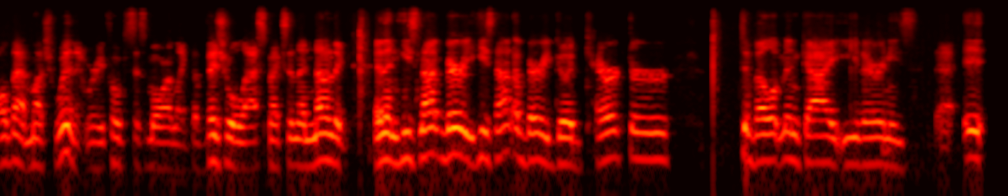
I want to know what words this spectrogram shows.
all that much with it. Where he focuses more on like the visual aspects, and then none of the, and then he's not very he's not a very good character development guy either, and he's. Eh, it,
